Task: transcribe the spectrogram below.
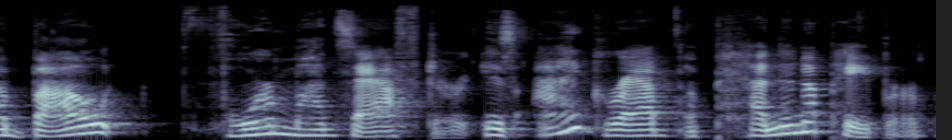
about four months after is I grabbed a pen and a paper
